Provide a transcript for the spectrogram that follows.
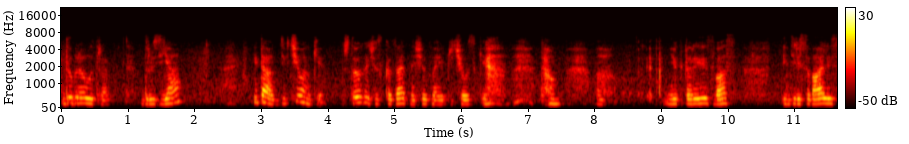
Доброе утро, друзья. Итак, девчонки, что я хочу сказать насчет моей прически. Там а, некоторые из вас интересовались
